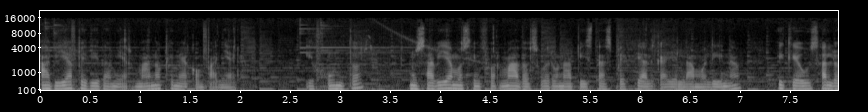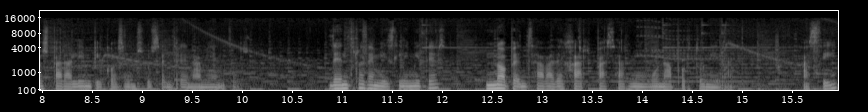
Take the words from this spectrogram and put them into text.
Había pedido a mi hermano que me acompañara y juntos nos habíamos informado sobre una pista especial que hay en La Molina y que usan los paralímpicos en sus entrenamientos. Dentro de mis límites no pensaba dejar pasar ninguna oportunidad. Así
